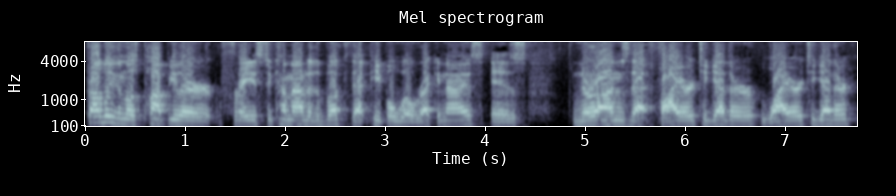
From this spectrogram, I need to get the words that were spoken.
probably the most popular phrase to come out of the book that people will recognize is neurons that fire together wire together.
